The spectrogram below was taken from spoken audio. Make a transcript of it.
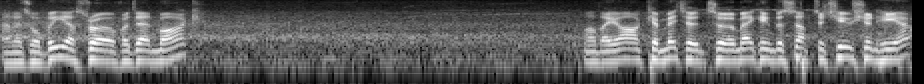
And it'll be a throw for Denmark. Well, they are committed to making the substitution here.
